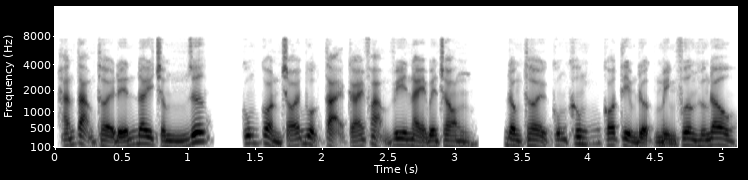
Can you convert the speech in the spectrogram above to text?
hắn tạm thời đến đây chấm dứt, cũng còn trói buộc tại cái phạm vi này bên trong, đồng thời cũng không có tìm được mình phương hướng đâu.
